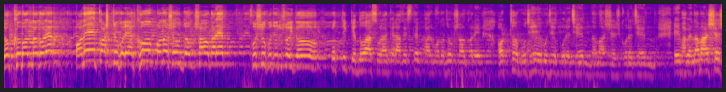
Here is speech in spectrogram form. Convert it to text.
চক্ষু বন্ধ করে অনেক কষ্ট করে, খুব মনোসংযোগ সহকারে খুশু খুজুর সহিত প্রত্যেকটি দোয়া সুরাকে রাত ইস্তেকবার মনোযোগ সহকারে অর্থ বুঝে বুঝে পড়েছেন, নামাজ শেষ করেছেন। এইভাবে নামাজ শেষ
